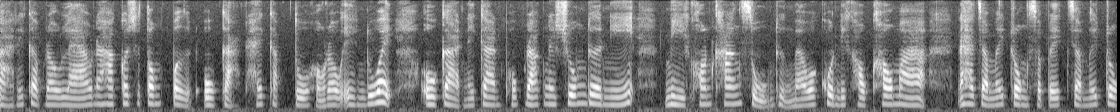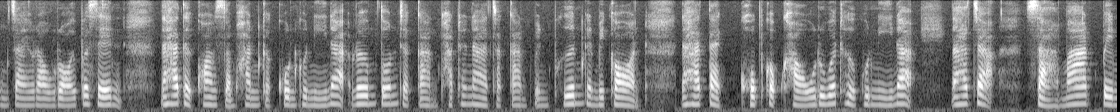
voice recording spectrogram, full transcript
กาสให้กับเราแล้วนะคะ ก็จะต้องเปิดโอกาสให้กับตัวของเราเองด้วย โอกาสในการพบรักในช่วงเดือนนี้ มีค่อนข้างสูงถึงแม้ว่าคนที่เขาเข้ามานะคะจะไม่ตรงสเปคจะไม่ตรงใจเราร้อยเปอร์เซ็นต์นะคะแต่ความสัมพันธ์กับคนคนนี้นะ่ะเริ่มต้นจากการพัฒนาจากการเป็นเพื่อนกันไปก่อนนะคะแต่คบกับเขาหรือว่าเธอคนนี้น่ะนะคะจะสามารถเป็น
